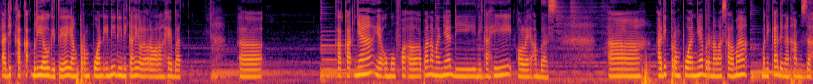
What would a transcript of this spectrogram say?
adik kakak beliau gitu ya yang perempuan ini dinikahi oleh orang-orang hebat uh, kakaknya ya Ummu uh, apa namanya dinikahi oleh Abbas uh, adik perempuannya bernama Salma menikah dengan Hamzah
